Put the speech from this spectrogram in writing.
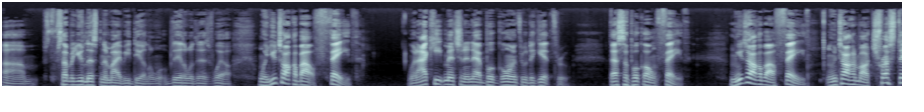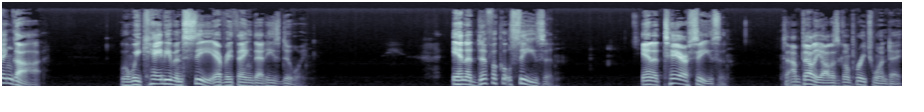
um, some of you listening might be dealing dealing with it as well. When you talk about faith, when I keep mentioning that book, Going Through to Get Through, that's a book on faith. When you talk about faith, you're talking about trusting God, when we can't even see everything that He's doing, in a difficult season, in a tear season, I'm telling y'all, it's gonna preach one day.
